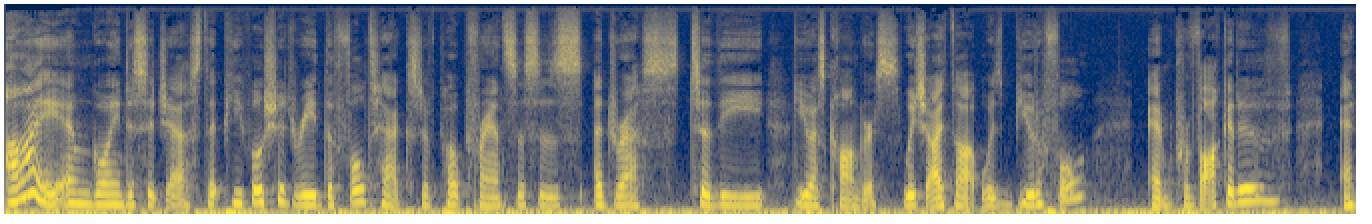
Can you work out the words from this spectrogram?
I am going to suggest that people should read the full text of Pope Francis's address to the US Congress, which I thought was beautiful and provocative and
